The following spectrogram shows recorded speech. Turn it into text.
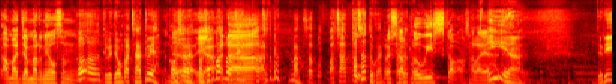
sama Jamar Nielsen. Oh, oh, tiba-tiba 4-1 ya kalau salah. 4-1 Ada- empat iya, kan? ada 4-1 empat. Empat satu. 41. 41 kan? Rashad 41. Lewis kalau nggak salah ya. Iya. Jadi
